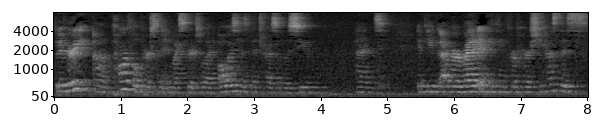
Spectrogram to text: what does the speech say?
But a very um, powerful person in my spiritual life always has been Teresa Lisieux. And if you've ever read anything from her, she has this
